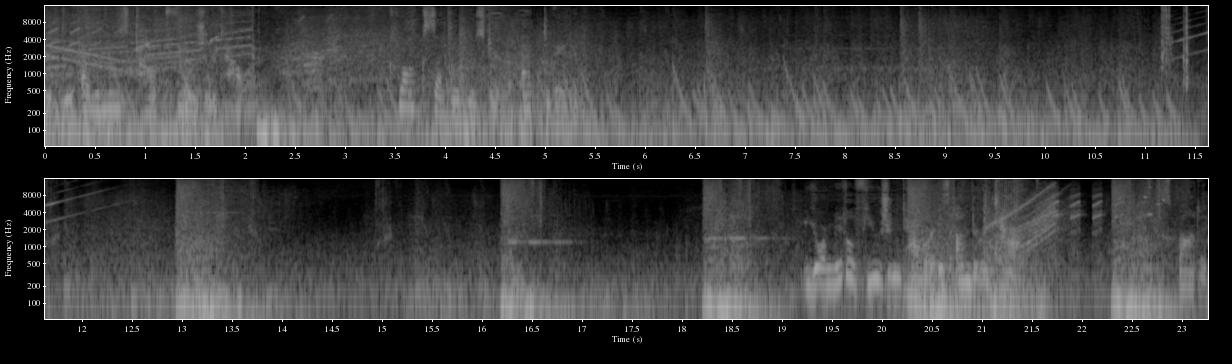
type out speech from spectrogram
Captured the enemy's top fusion tower. Clock cycle booster activated. Your middle fusion tower is under attack. Spotted.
